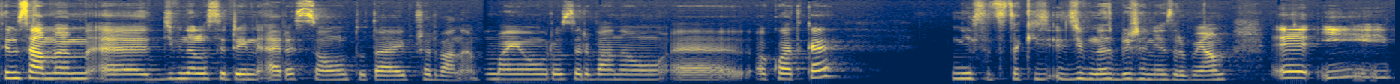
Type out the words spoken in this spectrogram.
Tym samym e, Dziwne losy Jane Eyre są tutaj przerwane. Mają rozerwaną e, okładkę. Niestety takie dziwne zbliżenie zrobiłam. E, I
